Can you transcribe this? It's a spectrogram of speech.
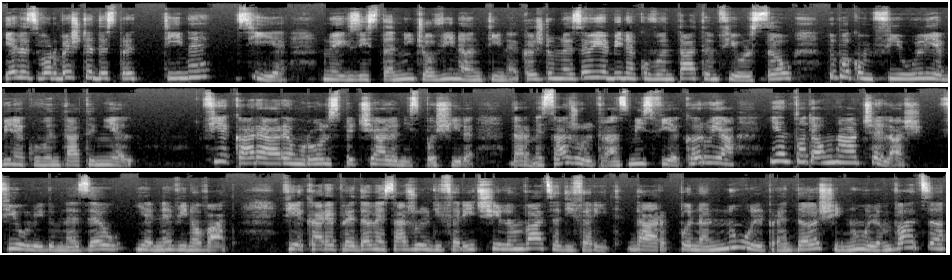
El îți vorbește despre tine ție. Nu există nicio vină în tine, căci Dumnezeu e binecuvântat în Fiul Său, după cum Fiul e binecuvântat în El. Fiecare are un rol special în ispășire, dar mesajul transmis fiecăruia e întotdeauna același. Fiul lui Dumnezeu e nevinovat. Fiecare predă mesajul diferit și îl învață diferit, dar până nu îl predă și nu îl învață,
